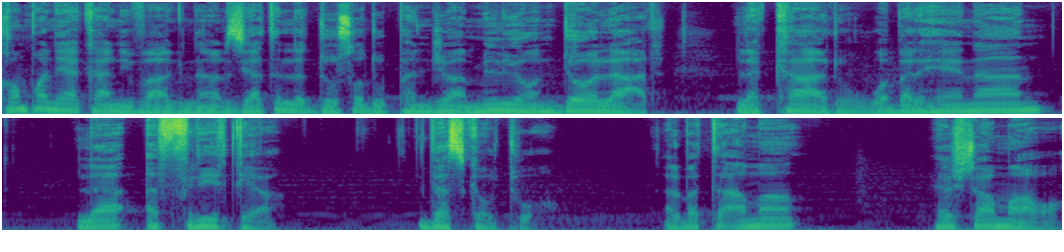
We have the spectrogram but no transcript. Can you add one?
کۆمپانیاکانی ڤاگنەر زیاتر لە 250 میلیۆن دۆلار لە کار و وەبەرهێنان لە ئەفریقیا دەستکەوتووە ئەلبەتە ئەمە هێشتا ماوە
